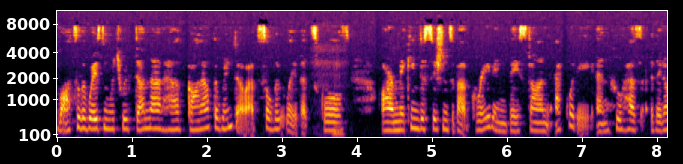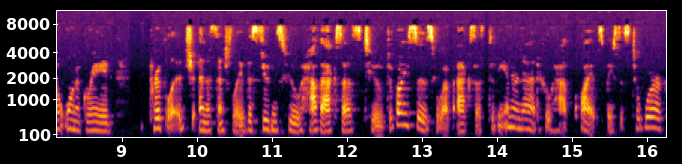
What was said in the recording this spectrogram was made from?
lots of the ways in which we've done that have gone out the window. Absolutely, that schools mm-hmm. are making decisions about grading based on equity and who has. They don't want to grade privilege and essentially the students who have access to devices, who have access to the internet, who have quiet spaces to work,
